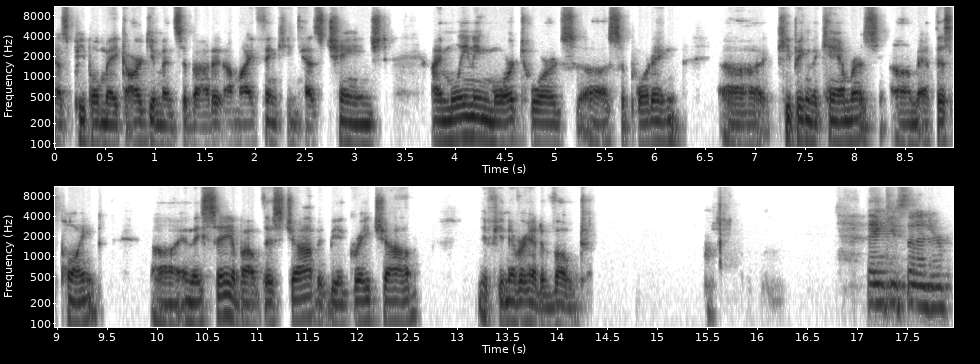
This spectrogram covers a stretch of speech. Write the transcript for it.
as people make arguments about it, my thinking has changed. I'm leaning more towards uh, supporting uh, keeping the cameras um, at this point. Uh, and they say about this job, it'd be a great job if you never had to vote. Thank you, Senator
